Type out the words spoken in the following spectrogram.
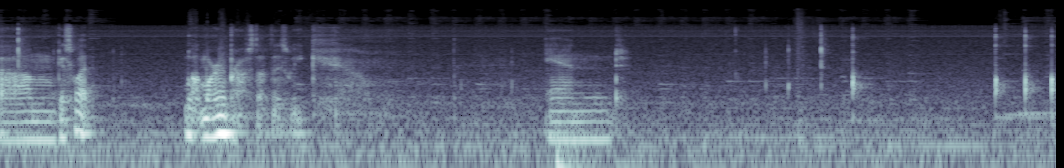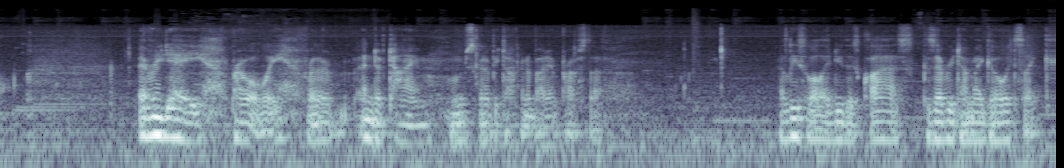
Um, guess what? A lot more improv stuff this week. And every day, probably, for the end of time, I'm just going to be talking about improv stuff. At least while I do this class, because every time I go, it's like,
